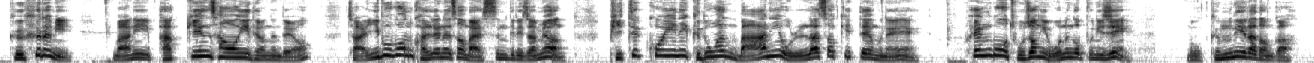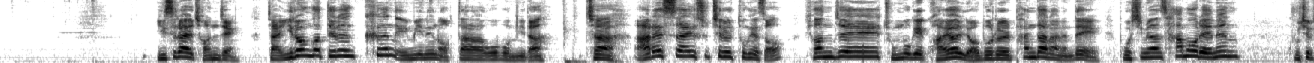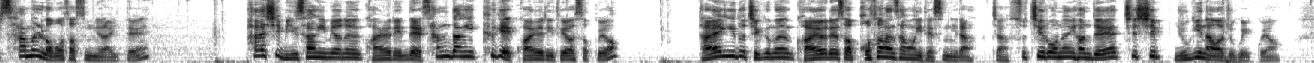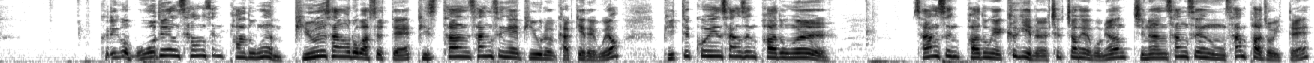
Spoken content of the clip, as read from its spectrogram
그 흐름이 많이 바뀐 상황이 되었는데요. 자, 이 부분 관련해서 말씀드리자면 비트코인이 그동안 많이 올랐었기 때문에 횡보 조정이 오는 것 뿐이지 뭐 금리라던가 이스라엘 전쟁 자 이런 것들은 큰 의미는 없다라고 봅니다. 자 RSI 수치를 통해서 현재 종목의 과열 여부를 판단하는데 보시면 3월에는 93을 넘어섰습니다. 이때 80 이상이면은 과열인데 상당히 크게 과열이 되었었고요. 다행히도 지금은 과열에서 벗어난 상황이 됐습니다. 자 수치로는 현재 76이 나와주고 있고요. 그리고 모든 상승 파동은 비율상으로 봤을 때 비슷한 상승의 비율을 갖게 되고요. 비트코인 상승 파동을 상승 파동의 크기를 측정해 보면 지난 상승 3파조 이때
